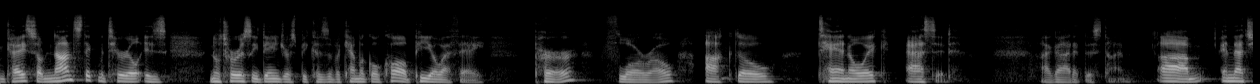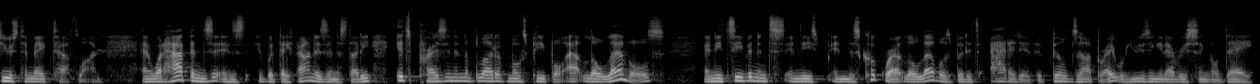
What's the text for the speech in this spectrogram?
Okay? So nonstick material is notoriously dangerous because of a chemical called POFA, per fluoro acid. I got it this time. Um, and that's used to make Teflon. And what happens is, what they found is in a study, it's present in the blood of most people at low levels. And it's even in, in, these in this cookware at low levels, but it's additive. It builds up, right? We're using it every single day,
